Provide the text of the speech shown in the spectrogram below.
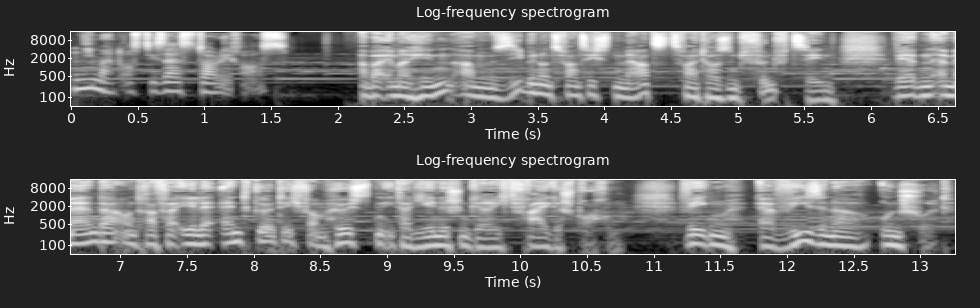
niemand aus dieser Story raus. Aber immerhin, am 27. März 2015 werden Amanda und Raffaele endgültig vom höchsten italienischen Gericht freigesprochen, wegen erwiesener Unschuld.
